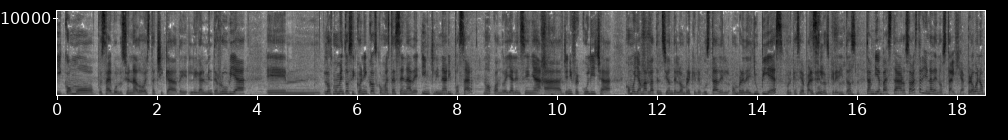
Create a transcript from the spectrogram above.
Y cómo pues ha evolucionado esta chica de legalmente rubia. eh, los momentos icónicos como esta escena de inclinar y posar, ¿no? Cuando ella le enseña a Jennifer Coolidge a cómo llamar la atención del hombre que le gusta, del hombre de UPS, porque así aparecen los créditos. También va a estar, o sea, va a estar llena de nostalgia. Pero bueno,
